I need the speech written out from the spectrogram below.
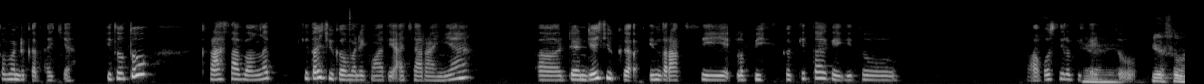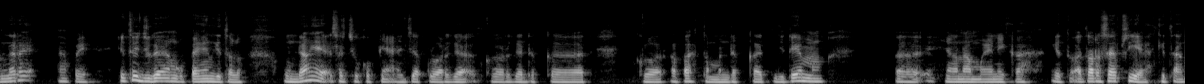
teman dekat aja. Itu tuh kerasa banget kita juga menikmati acaranya uh, dan dia juga interaksi lebih ke kita kayak gitu. Aku sih lebih ya, kayak ya. gitu. Ya sebenarnya apa ya? Itu juga yang aku pengen gitu loh. Undang ya secukupnya aja keluarga keluarga deket, keluar apa teman dekat. Jadi emang uh, yang namanya nikah itu atau resepsi ya kita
